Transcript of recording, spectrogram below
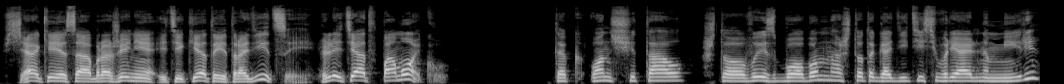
всякие соображения этикеты и традиции летят в помойку. Так он считал, что вы с Бобом на что-то годитесь в реальном мире?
